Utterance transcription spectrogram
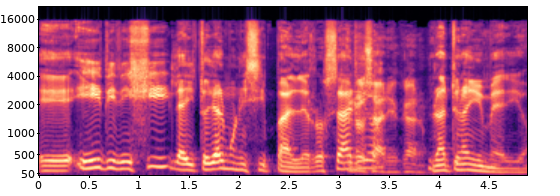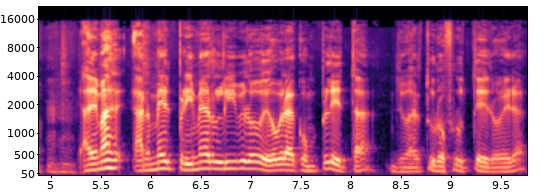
eh, y dirigí la editorial municipal de Rosario, Rosario, claro. durante un año y medio. Además, armé el primer libro de obra completa, de Arturo Frutero era,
